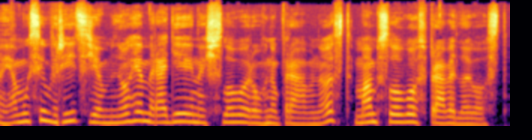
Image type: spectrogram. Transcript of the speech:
No já musím říct, že mnohem raději než slovo rovnoprávnost mám slovo spravedlivost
